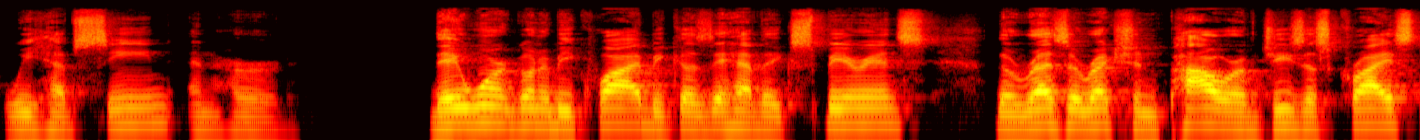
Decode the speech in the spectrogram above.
we have seen and heard. They weren't going to be quiet because they have experienced the resurrection power of Jesus Christ.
